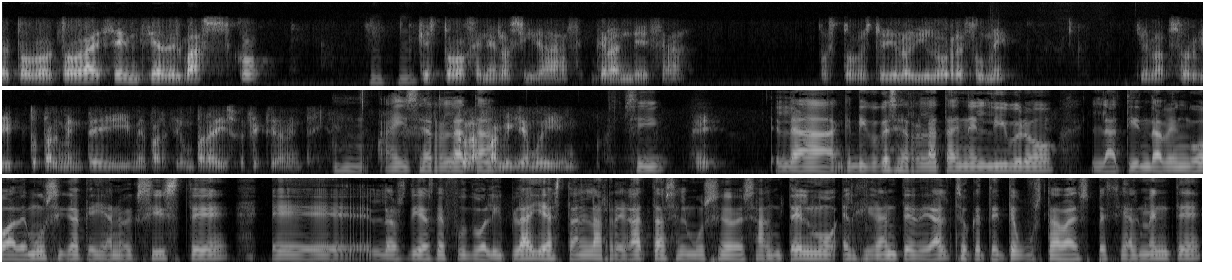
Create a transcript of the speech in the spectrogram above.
sea, todo, toda la esencia del vasco, que es todo generosidad, grandeza, pues todo esto yo lo, yo lo resumé. Yo lo absorbí totalmente y me pareció un paraíso, efectivamente. Ahí se relata. Con la familia muy. Sí la, digo que se relata en el libro la tienda Bengoa de música, que ya no existe, eh, los días de fútbol y playa, están las regatas, el Museo de San Telmo, el gigante de Alcho, que te, te gustaba especialmente,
